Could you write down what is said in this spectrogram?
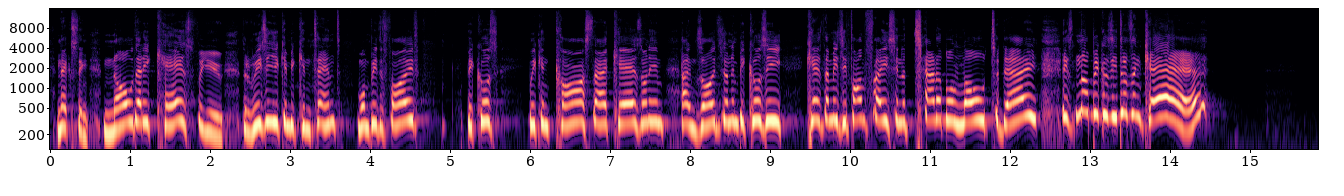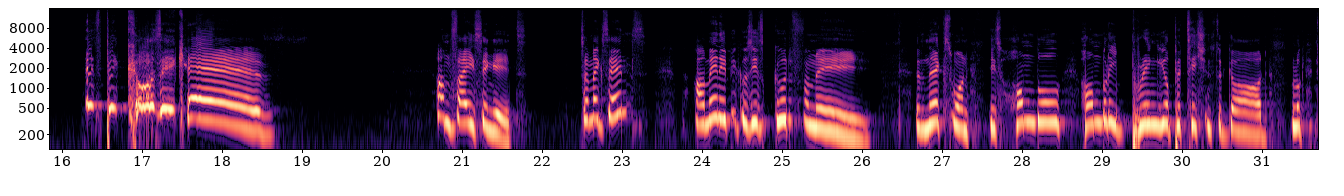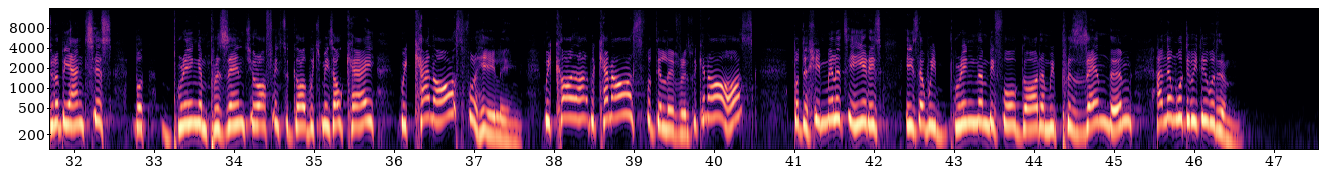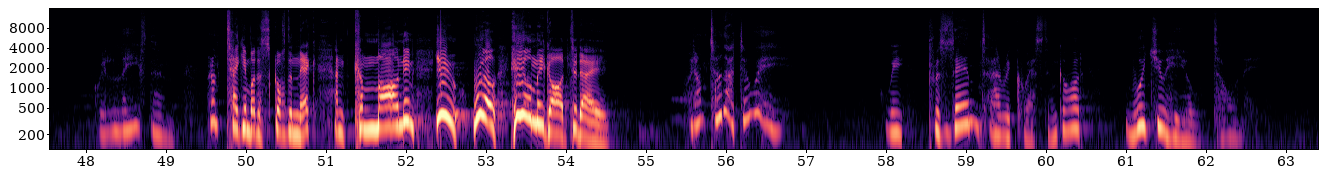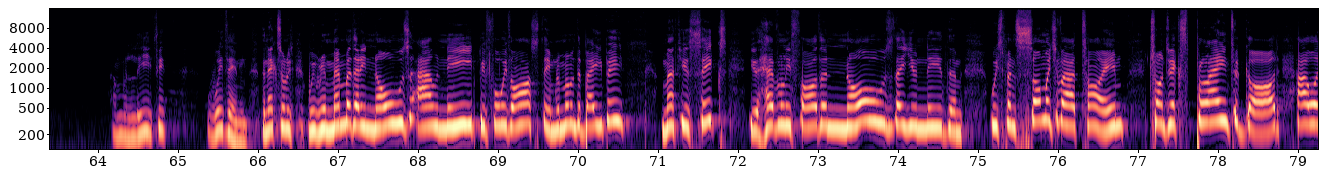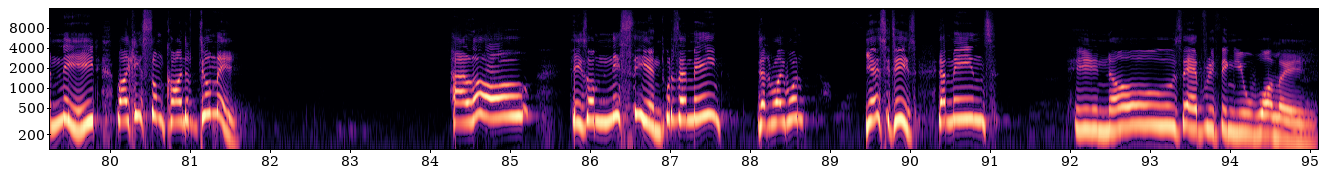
Next thing, know that He cares for you. The reason you can be content, 1 Peter 5, because we can cast our cares on Him, anxieties on Him, because He cares. That means if I'm facing a terrible load today, it's not because He doesn't care, it's because He cares. I'm facing it. Does that make sense? I'm in it because it's good for me. The next one is humble, humbly bring your petitions to God. Look, do not be anxious, but bring and present your offerings to God, which means, okay, we can ask for healing. We can, uh, we can ask for deliverance. We can ask. But the humility here is, is that we bring them before God and we present them. And then what do we do with them? We leave them. We don't take him by the scruff of the neck and command him, You will heal me, God, today. We don't do that, do we? We present our request and God, would you heal Tony? And we leave it with him. The next one is we remember that he knows our need before we've asked him. Remember the baby? Matthew 6, your heavenly Father knows that you need them. We spend so much of our time trying to explain to God our need like he's some kind of dummy. Hello? He's omniscient. What does that mean? Is that the right one? Yes, it is. That means he knows everything, you wally.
